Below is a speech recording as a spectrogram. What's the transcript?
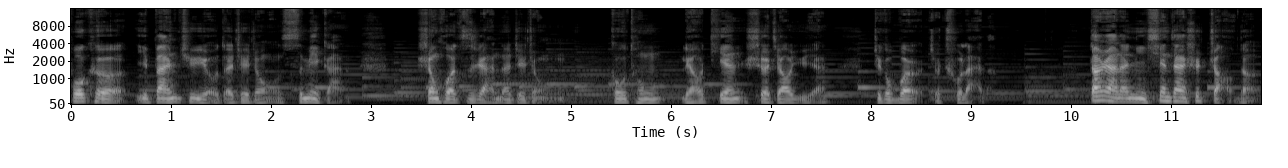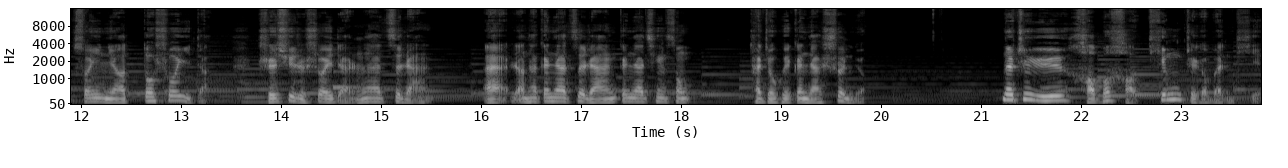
播客一般具有的这种私密感、生活自然的这种沟通、聊天、社交语言，这个味儿就出来了。当然了，你现在是找的，所以你要多说一点，持续的说一点，让它自然，哎，让它更加自然、更加轻松，它就会更加顺溜。那至于好不好听这个问题，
